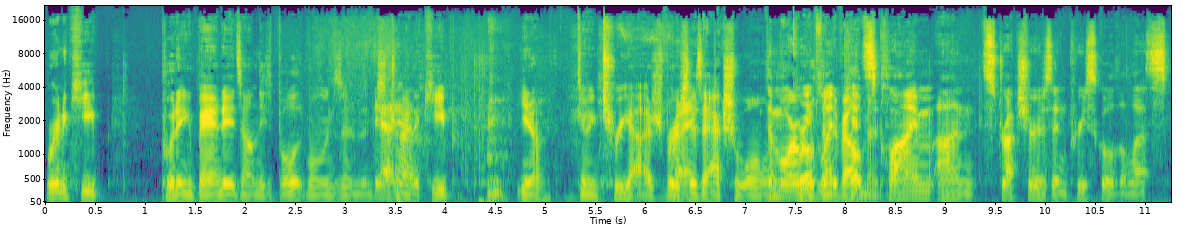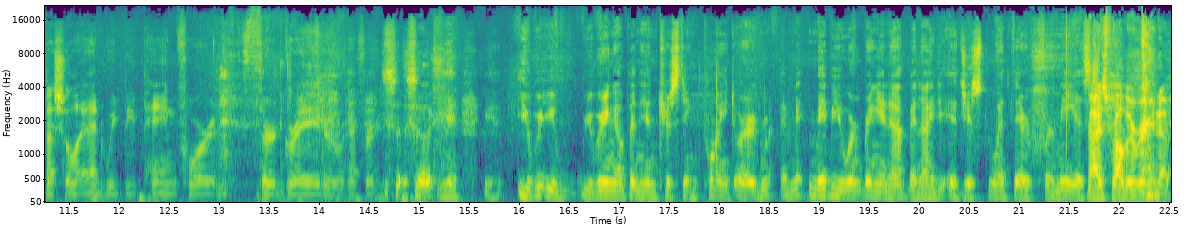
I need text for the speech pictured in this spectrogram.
we're gonna keep putting band-aids on these bullet wounds and then just trying yeah. to keep you know doing triage versus Right. actual The more growth we'd let and development kids climb on structures in preschool, the less special ed we'd be paying for in third grade or whatever. So, so you, you you you bring up an interesting point, or m- maybe you weren't bringing it up, and I it just went there for me. Is I was probably ringing up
